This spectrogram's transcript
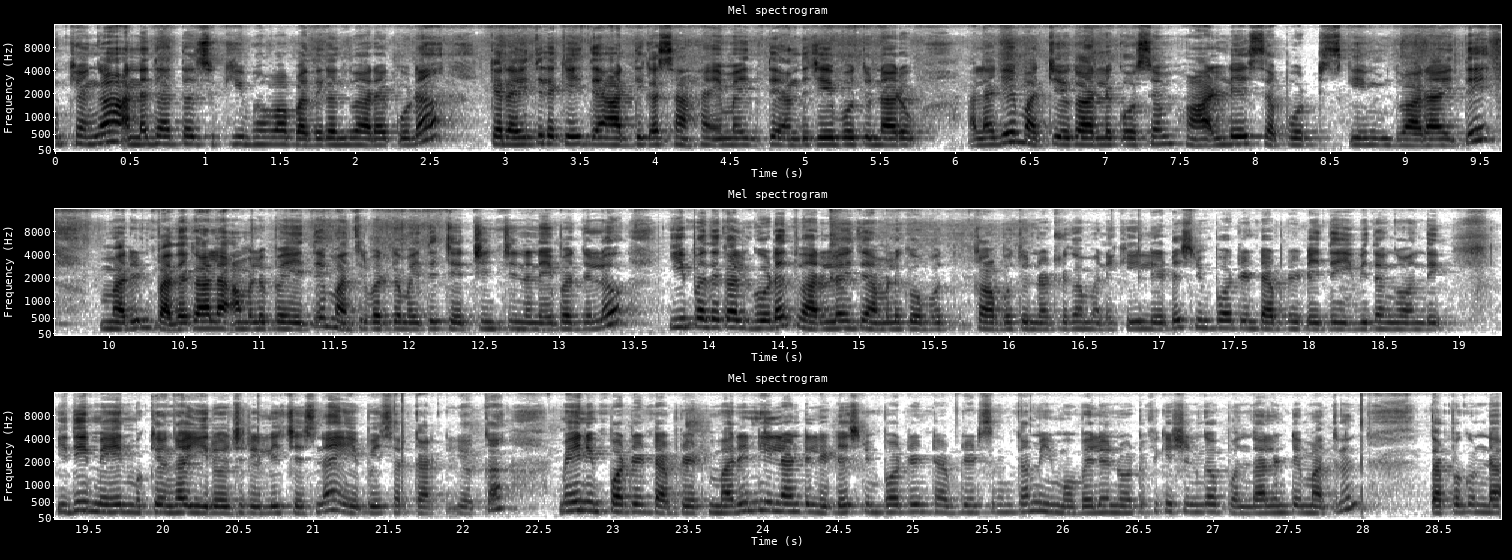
ముఖ్యంగా అన్నదాత సుఖీభవ పథకం ద్వారా కూడా ఇక రైతులకైతే ఆర్థిక సహాయం అయితే అందజేయబోతున్నారు. అలాగే మత్స్యకారుల కోసం హాలిడే సపోర్ట్ స్కీమ్ ద్వారా అయితే మరిన్ని పథకాల అమలుపై అయితే మంత్రివర్గం అయితే చర్చించిన నేపథ్యంలో ఈ పథకాలు కూడా త్వరలో అయితే అమలు కాబోతున్నట్లుగా మనకి లేటెస్ట్ ఇంపార్టెంట్ అప్డేట్ అయితే ఈ విధంగా ఉంది. ఇది మెయిన్ ముఖ్యంగా ఈరోజు రిలీజ్ చేసిన ఏపీ సర్కార్ యొక్క మెయిన్ ఇంపార్టెంట్ అప్డేట్. మరిన్ని ఇలాంటి లేటెస్ట్ ఇంపార్టెంట్ అప్డేట్స్ కనుక మీ మొబైల్లో నోటిఫికేషన్గా పొందాలంటే మాత్రం తప్పకుండా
